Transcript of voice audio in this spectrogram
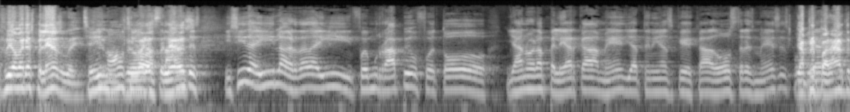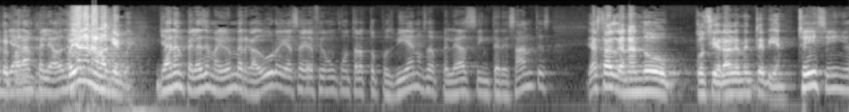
fui a varias peleas, güey. Sí, no, Fui a varias bastantes. Y sí, de ahí, la verdad, de ahí fue muy rápido, fue todo, ya no era pelear cada mes, ya tenías que cada dos, tres meses. Ya prepararte, prepararte. Ya eran peleadores. Pues ya ganabas bien, güey. Ya eran peleas de mayor envergadura, ya se había firmado un contrato pues bien, o sea, peleas interesantes. Ya estabas ganando considerablemente bien. Sí, sí,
